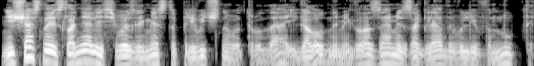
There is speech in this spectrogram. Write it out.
Несчастные слонялись возле места привычного труда и голодными глазами заглядывали внутрь.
